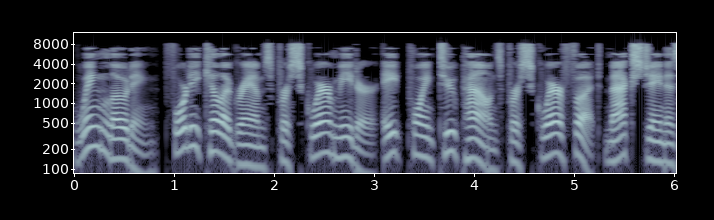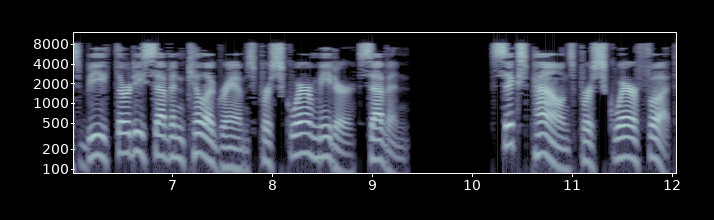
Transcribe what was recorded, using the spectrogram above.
Wing loading 40 kilograms per square meter, 8.2 pounds per square foot. Max Janus B 37 kilograms per square meter, 7 6 pounds per square foot.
